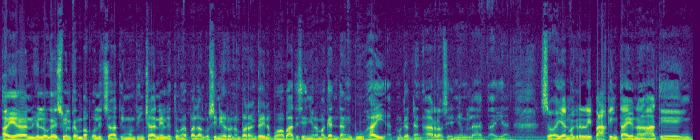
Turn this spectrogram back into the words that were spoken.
Ayan, hello guys, welcome back ulit sa ating munting channel. Ito nga pala ang kusinero ng barangay na bumabati sa inyo ng magandang buhay at magandang araw sa inyong lahat. Ayan. So ayan, magre-repacking tayo ng ating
